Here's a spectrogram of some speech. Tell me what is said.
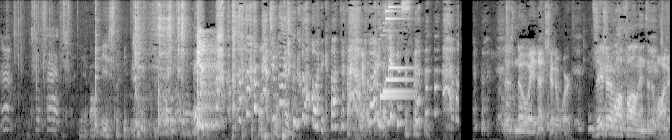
嗯，too fat。Yeah, obviously. 成功了，成功了！Oh my god！Yes。 There's no way that should have worked. They should have all fallen into the water.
